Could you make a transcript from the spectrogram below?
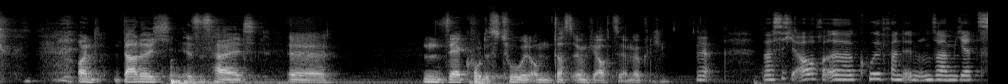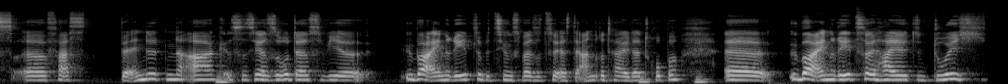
Und dadurch ist es halt äh, ein sehr cooles Tool, um das irgendwie auch zu ermöglichen. Ja. Was ich auch äh, cool fand in unserem jetzt äh, fast beendeten Arc mhm. ist es ja so, dass wir über ein Rätsel, beziehungsweise zuerst der andere Teil der mhm. Truppe, äh, über ein Rätsel halt durch,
